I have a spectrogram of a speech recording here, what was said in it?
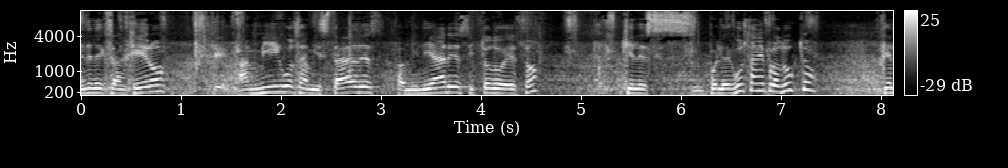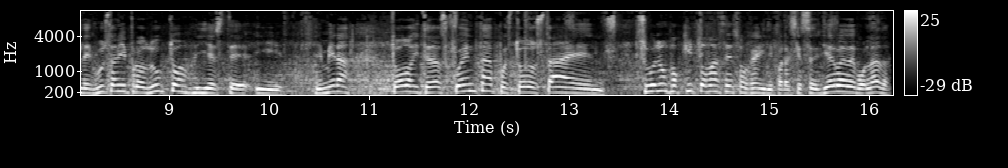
en el extranjero, Sí. amigos, amistades, familiares y todo eso, que les, pues les gusta mi producto, que les gusta mi producto y este y, y mira, todo si te das cuenta, pues todo está en, súbele un poquito más eso, Heidi, para que se hierva de volada.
